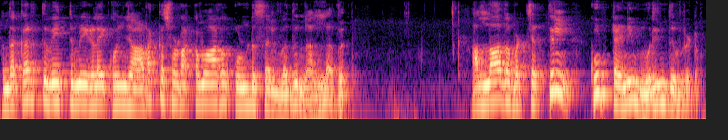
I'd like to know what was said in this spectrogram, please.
அந்த கருத்து வேற்றுமைகளை கொஞ்சம் அடக்க சுடக்கமாக கொண்டு செல்வது நல்லது. அல்லாத பட்சத்தில் கூட்டணி முறிந்துவிடும்.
